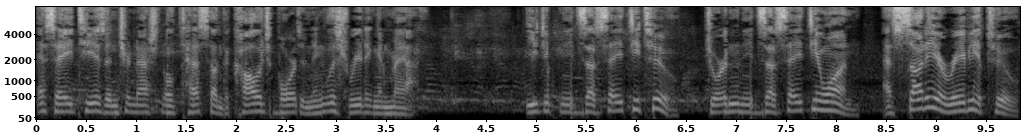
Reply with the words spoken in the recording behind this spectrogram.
SAT is international test on the College Board in English Reading and Math. Egypt needs SAT 2, Jordan needs SAT 1, as Saudi Arabia 2.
